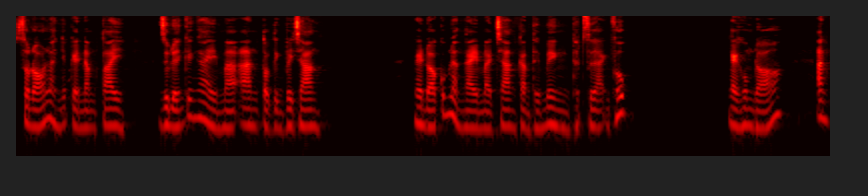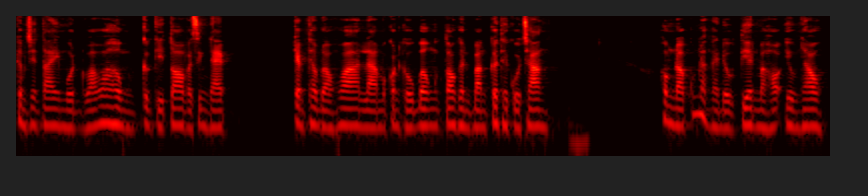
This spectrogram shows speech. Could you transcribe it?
sau đó là những cái nắm tay, rồi đến cái ngày mà An tỏ tình với Trang. Ngày đó cũng là ngày mà Trang cảm thấy mình thật sự hạnh phúc. Ngày hôm đó, An cầm trên tay một đóa hoa hồng cực kỳ to và xinh đẹp. Kèm theo đóa hoa là một con gấu bông to gần bằng cơ thể của Trang. Hôm đó cũng là ngày đầu tiên mà họ yêu nhau,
